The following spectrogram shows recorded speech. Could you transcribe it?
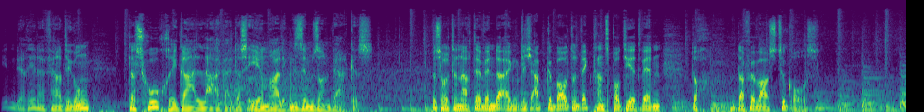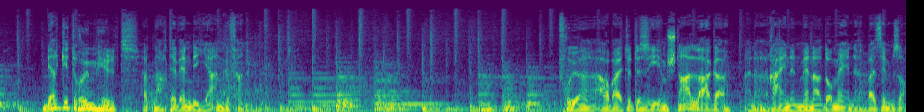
Neben der Räderfertigung das Hochregallager des ehemaligen Simson-Werkes. Es sollte nach der Wende eigentlich abgebaut und wegtransportiert werden, doch dafür war es zu groß. Birgit Röhmhild hat nach der Wende hier angefangen. Früher arbeitete sie im Stahllager, einer reinen Männerdomäne bei Simson.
